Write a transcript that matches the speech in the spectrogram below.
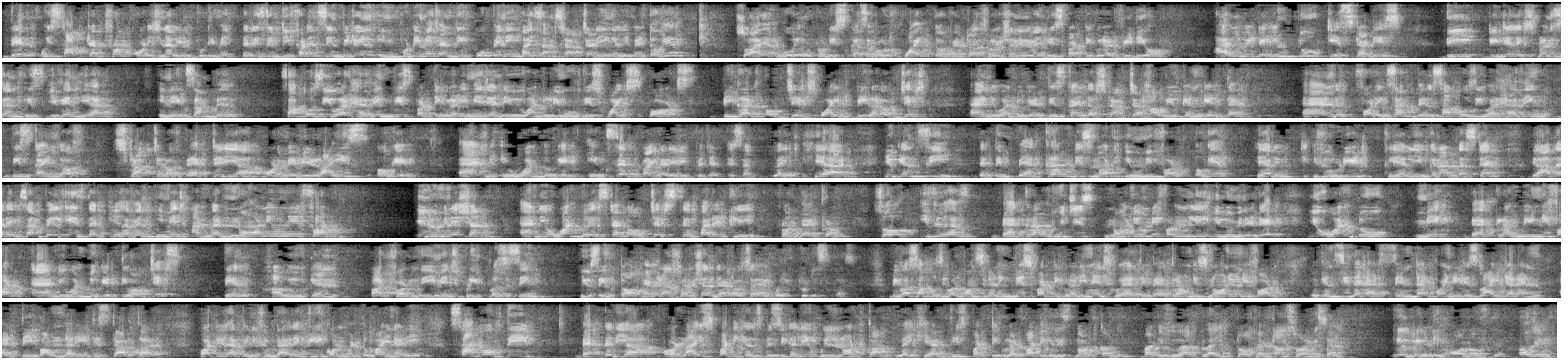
then we subtract from original input image. That is the difference in between input image and the opening by some structuring element okay? So i am going to discuss about white hat transformation in my this particular video. I'll be taking two case studies. The detailed explanation is given here. In example suppose you are having this particular image and you want to remove these white spots bigger objects white bigger objects and you want to get this kind of structure. How you can get that and for example suppose you are having this kind of structure of bacteria or maybe rice okay and you want to get exact binary representation. Like here you can see that the background is not uniform okay? Here if you read clearly you can understand. The other example is that you have an image under non-uniform illumination and you want to extract objects separately from background so if you have background which is non-uniformly illuminated, you want to make background uniform and you want to get the objects, then how you can perform the image pre-processing using top hat transformation that also I am going to discuss. Because suppose you are considering this particular image where the background is non-uniform, you can see that at center point it is lighter and at the boundary it is darker. What will happen if you directly convert to binary? Some of the bacteria or rice particles basically will not come. Like here this particular particle is not coming. But if you apply top hat transformation you will be getting all of them. Okay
